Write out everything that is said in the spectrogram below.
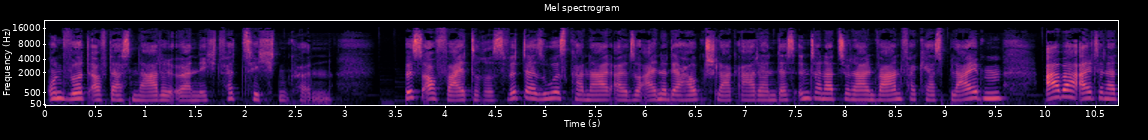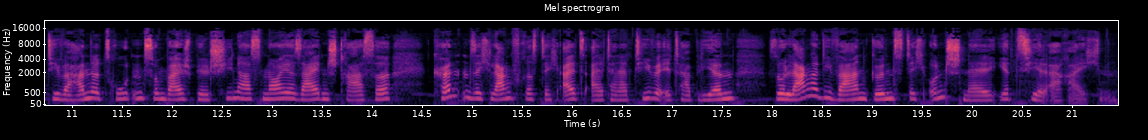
und wird auf das Nadelöhr nicht verzichten können. Bis auf weiteres wird der Suezkanal also eine der Hauptschlagadern des internationalen Warenverkehrs bleiben, aber alternative Handelsrouten, zum Beispiel Chinas neue Seidenstraße, könnten sich langfristig als Alternative etablieren, solange die Waren günstig und schnell ihr Ziel erreichen.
